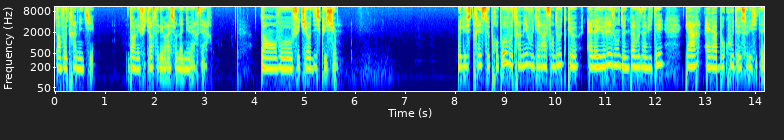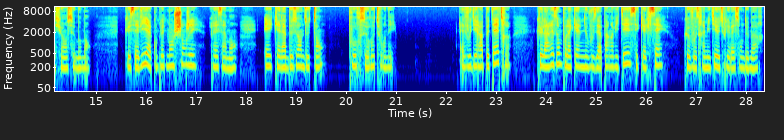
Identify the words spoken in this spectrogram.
dans votre amitié, dans les futures célébrations d'anniversaire, dans vos futures discussions? Pour illustrer ce propos, votre amie vous dira sans doute que elle a eu raison de ne pas vous inviter car elle a beaucoup de sollicitations en ce moment, que sa vie a complètement changé récemment et qu'elle a besoin de temps pour se retourner. Elle vous dira peut-être que la raison pour laquelle elle ne vous a pas invité, c'est qu'elle sait que votre amitié de toutes les façons demeure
